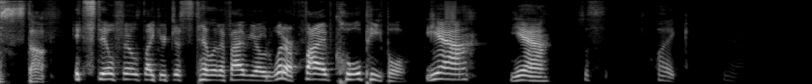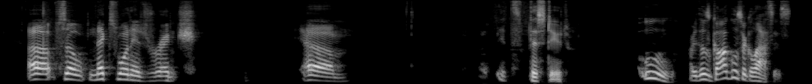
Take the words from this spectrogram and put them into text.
It's- stuff. It still feels like you're just telling a five year old what are five cool people. Yeah, yeah. It's just like. Uh so next one is wrench. Um it's this dude. Ooh, are those goggles or glasses?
